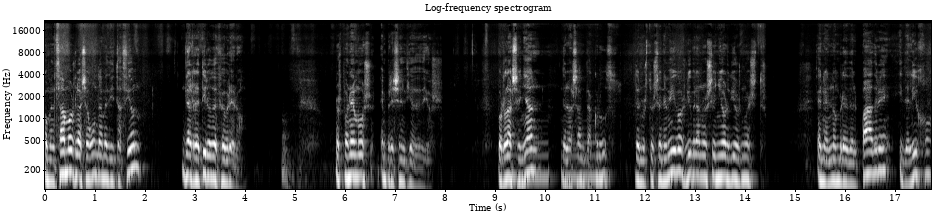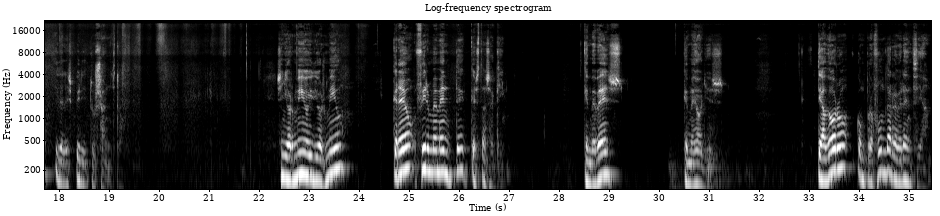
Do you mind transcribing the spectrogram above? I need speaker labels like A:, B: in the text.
A: Comenzamos la segunda meditación del retiro de febrero. Nos ponemos en presencia de Dios. Por la señal de la Santa Cruz de nuestros enemigos, líbranos Señor Dios nuestro. En el nombre del Padre y del Hijo y del Espíritu Santo. Señor mío y Dios mío, creo firmemente que estás aquí, que me ves, que me oyes. Te adoro con profunda reverencia.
